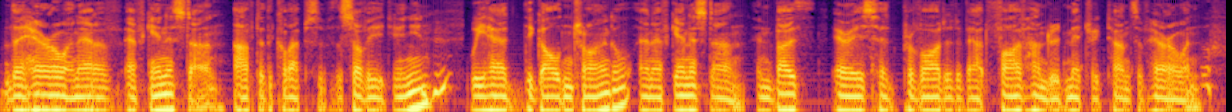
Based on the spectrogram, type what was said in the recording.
the heroin out of Afghanistan after the collapse of the Soviet Union, mm-hmm. we had the Golden Triangle and Afghanistan, and both areas had provided about 500 metric tons of heroin Oof.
